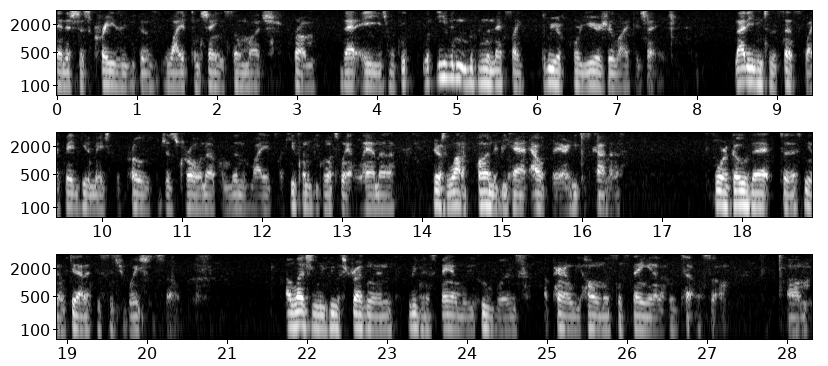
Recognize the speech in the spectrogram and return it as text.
And it's just crazy because life can change so much from that age. With, even within the next like three or four years, your life could change not even to the sense of like maybe he'd have made to the pros, but just growing up and living life. Like he's going to be going to Atlanta. There's a lot of fun to be had out there. He just kind of forego that to you know get out of this situation. So allegedly he was struggling leaving his family, who was apparently homeless and staying in a hotel. So um,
